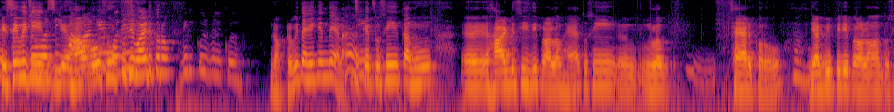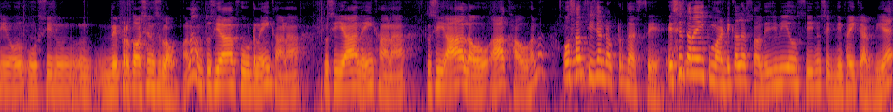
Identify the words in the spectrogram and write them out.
ਕਿਸੇ ਵੀ ਚੀਜ਼ ਹਾਂ ਉਹ ਫੂਡ ਤੁਸੀਂ ਅਵਾਇਡ ਕਰੋ। ਬਿਲਕੁਲ ਬਿਲਕੁਲ। ਡਾਕਟਰ ਵੀ ਤਾਂ ਇਹੀ ਕਹਿੰਦੇ ਆ ਨਾ ਕਿ। ਤੁਸੀਂ ਤੁਹਾਨੂੰ ਹਾਰਟ ਡਿਸੀਜ਼ ਦੀ ਪ੍ਰੋਬਲਮ ਹੈ ਤੁਸੀਂ ਮਤਲਬ ਸੈਰ ਕਰੋ ਜਾਂ ਬੀਪੀ ਦੀ ਪ੍ਰੋਬਲਮ ਆ ਤੁਸੀਂ ਉਸ ਚੀਜ਼ ਨੂੰ ਦੇ ਪ੍ਰੀਕਾਸ਼ਨਸ ਲਓ ਹਨਾ? ਤੁਸੀਂ ਆਹ ਫੂਡ ਨਹੀਂ ਖਾਣਾ ਤੁਸੀਂ ਆਹ ਨਹੀਂ ਖਾਣਾ ਤੁਸੀਂ ਆਹ ਲਓ ਆਹ ਖਾਓ ਹਨਾ? ਉਹ ਸਭ ਚੀਜ਼ਾਂ ਡਾਕਟਰ ਦੱਸਦੇ ਆ। ਇਸੇ ਤਰ੍ਹਾਂ ਇੱਕ ਮੈਡੀਕਲ ਐਸਟ੍ਰੋਲੋਜੀ ਵੀ ਉਸ ਚੀਜ਼ ਨੂੰ ਸਿਗਨੀਫਾਈ ਕਰਦੀ ਹੈ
